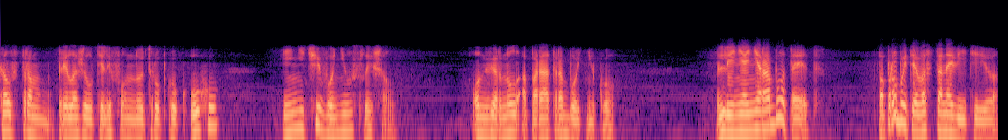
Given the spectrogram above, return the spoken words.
Хеллстром приложил телефонную трубку к уху и ничего не услышал. Он вернул аппарат работнику. «Линия не работает. Попробуйте восстановить ее».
